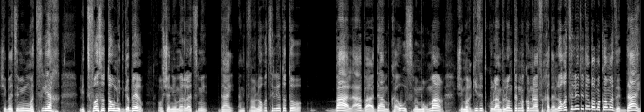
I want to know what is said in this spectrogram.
שבעצם אם הוא מצליח לתפוס אותו, הוא מתגבר. או שאני אומר לעצמי, די, אני כבר לא רוצה להיות אותו בעל, אבא, אדם, כעוס, ממורמר, שמרגיז את כולם ולא נותן מקום לאף אחד. אני לא רוצה להיות יותר במקום הזה, די.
